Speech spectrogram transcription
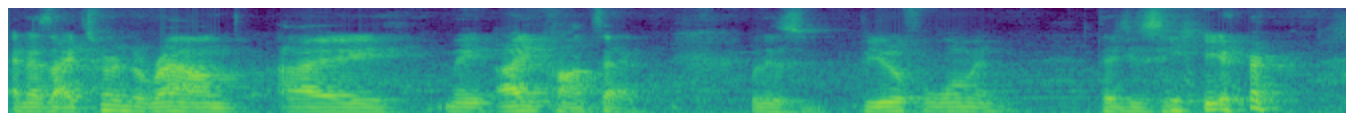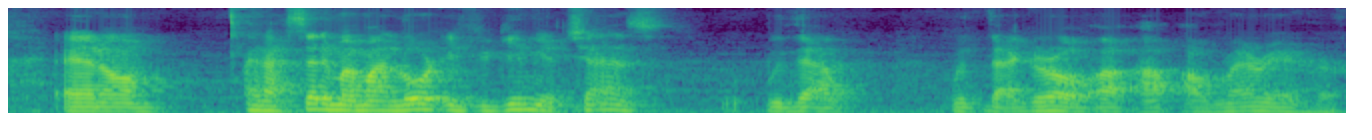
and as I turned around I made eye contact with this beautiful woman that you see here and um and I said in my mind Lord if you give me a chance with that with that girl I, will marry her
